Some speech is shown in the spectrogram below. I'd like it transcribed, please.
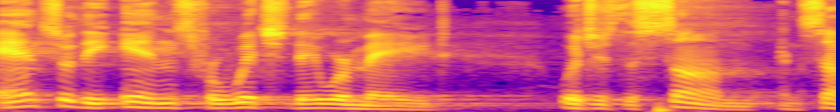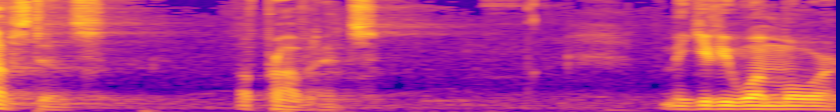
answer the ends for which they were made, which is the sum and substance of providence. Let me give you one more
